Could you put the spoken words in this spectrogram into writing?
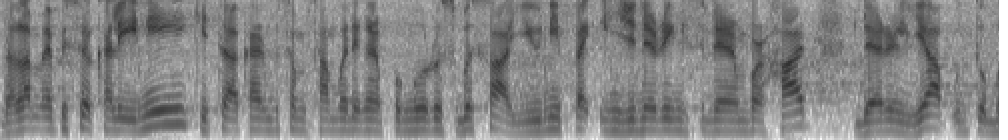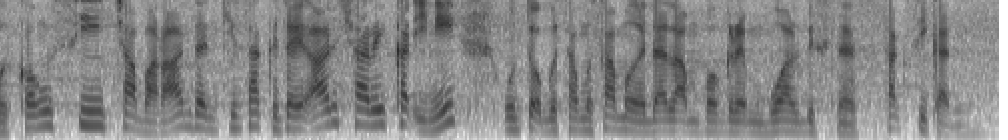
Dalam episod kali ini, kita akan bersama-sama dengan pengurus besar Unipack Engineering Sdn Berhad, Daryl Yap untuk berkongsi cabaran dan kisah kejayaan syarikat ini untuk bersama-sama dalam program Bual Bisnes. Saksikan.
